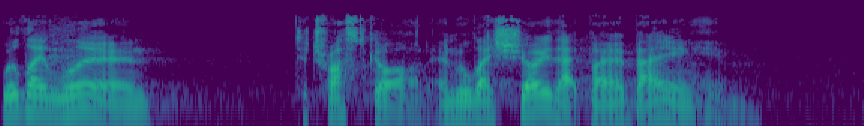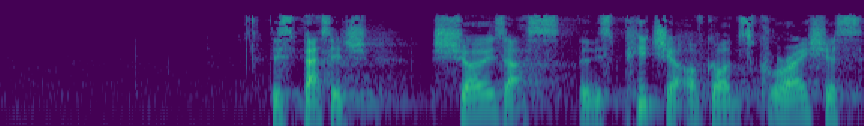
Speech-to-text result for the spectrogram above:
Will they learn to trust God? And will they show that by obeying Him? This passage shows us this picture of God's gracious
